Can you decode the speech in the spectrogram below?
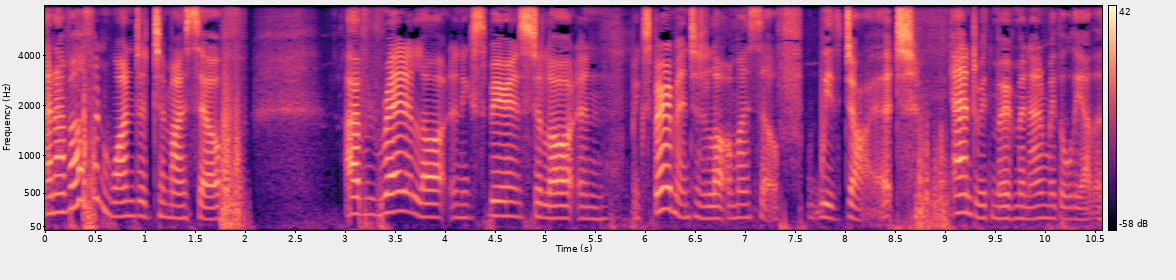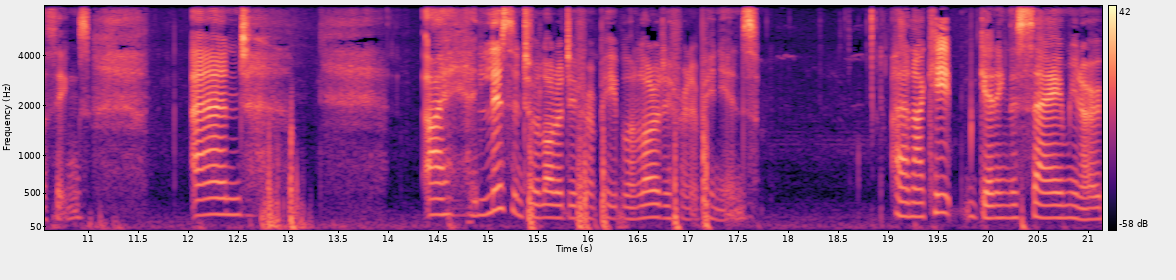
and I've often wondered to myself, I've read a lot and experienced a lot and experimented a lot on myself with diet and with movement and with all the other things. And I listen to a lot of different people and a lot of different opinions. And I keep getting the same, you know,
